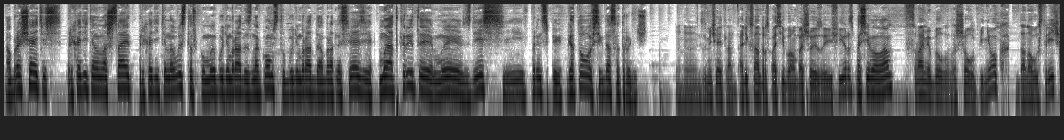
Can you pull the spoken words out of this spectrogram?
обращайтесь, приходите на наш сайт, приходите на выставку, мы будем рады знакомству, будем рады обратной связи. Мы открыты, мы здесь и, в принципе, готовы всегда сотрудничать. Угу, замечательно. Александр, спасибо вам большое за эфир. Спасибо вам. С вами был шоу «Пенек». До новых встреч.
